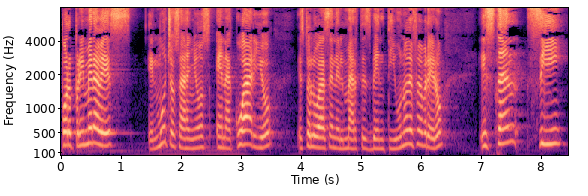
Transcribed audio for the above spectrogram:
por primera vez en muchos años en Acuario. Esto lo hacen el martes 21 de febrero. Están, sí,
